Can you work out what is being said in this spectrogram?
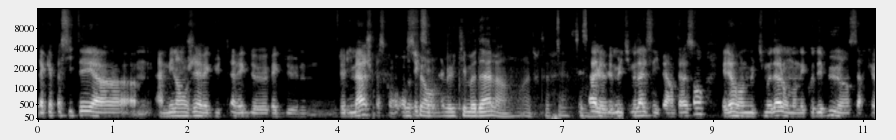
la capacité à, à mélanger avec, du, avec, de, avec du, de l'image parce qu'on sait que c'est multimodal. tout à fait. C'est ça, le, multimodal, c'est hyper intéressant. Et d'ailleurs, dans le multimodal, on n'en est qu'au début. Hein. C'est-à-dire que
